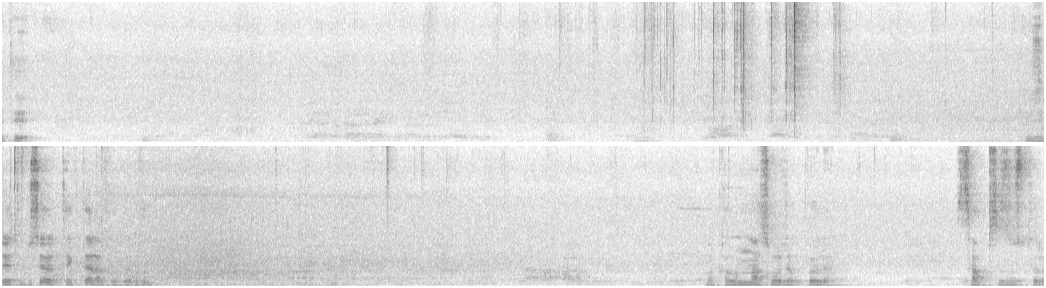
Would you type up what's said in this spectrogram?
Jileti Ücreti bu sefer tek taraflı kırdım. Bakalım nasıl olacak böyle. Sapsız ustura.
